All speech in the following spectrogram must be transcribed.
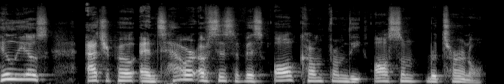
Helios, Atropos, and Tower of Sisyphus all come from the awesome Returnal.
